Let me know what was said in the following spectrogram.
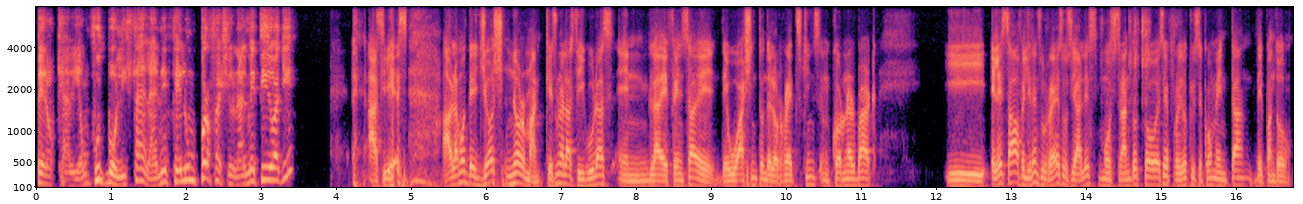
pero que había un futbolista de la NFL, un profesional metido allí. Así es. Hablamos de Josh Norman, que es una de las figuras en la defensa de, de Washington, de los Redskins, un cornerback. Y él estaba feliz en sus redes sociales mostrando todo ese proceso que usted comenta de cuando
